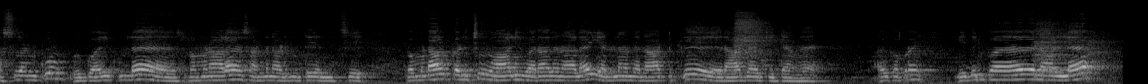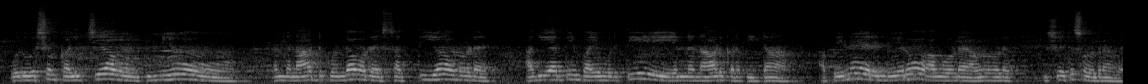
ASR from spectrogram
அசுரனுக்கும் ஒரு ரொம்ப நாளாக சண்டை நடந்துகிட்டே இருந்துச்சு. ரொம்ப நாள் கழிச்சும் வாலி வராதனால என்ன அந்த நாட்டுக்கு ராஜா ஆக்கிட்டாங்க. அதுக்கப்புறம் எதிர்பாராத நாளில் ஒரு வருஷம் கழித்து அவன் பின்னியும் அந்த நாட்டுக்கு வந்து அவனோட சக்தியும் அவனோட அதிகாரத்தையும் பயன்படுத்தி என்னை நாடு கடத்திட்டான் அப்படின்னு ரெண்டு பேரும் அவங்களோட அவங்களோட விஷயத்த சொல்கிறாங்க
